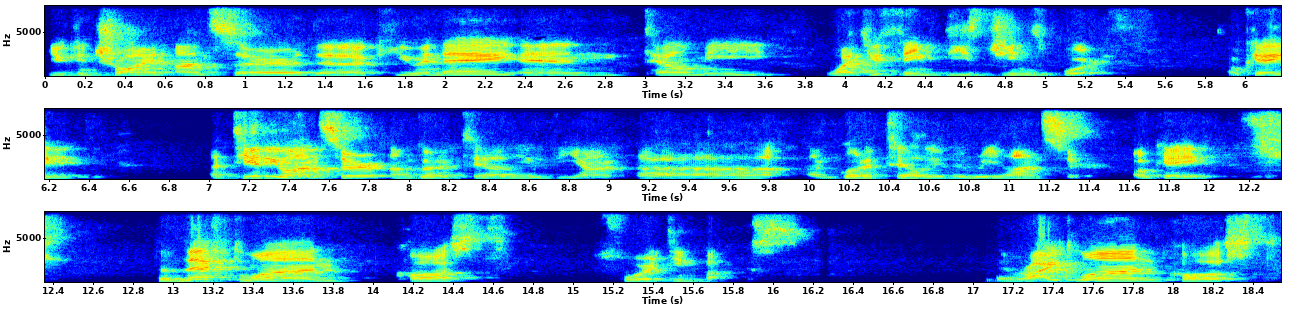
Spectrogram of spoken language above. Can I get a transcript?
you can try and answer the Q&A and tell me what you think these jeans worth, okay? Until you answer, I'm gonna tell you the, uh, I'm gonna tell you the real answer, okay? The left one cost 14 bucks. The right one cost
